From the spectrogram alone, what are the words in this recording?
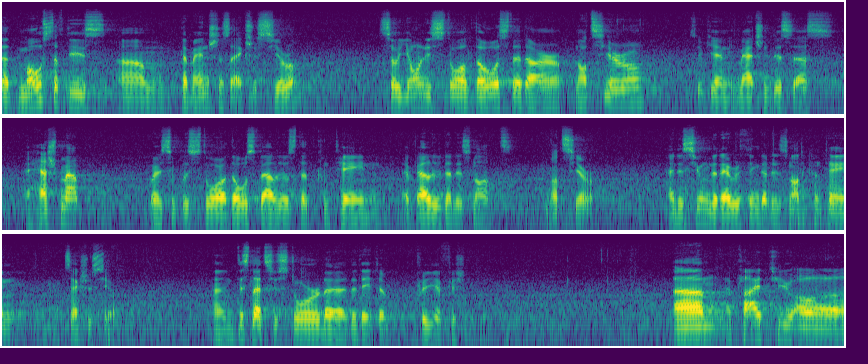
that most of these um, dimensions are actually zero. So you only store those that are not zero. So you can imagine this as a hash map where you simply store those values that contain a value that is not, not zero. And assume that everything that is not contained is actually zero. And this lets you store the, the data pretty efficiently. Um, applied to our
